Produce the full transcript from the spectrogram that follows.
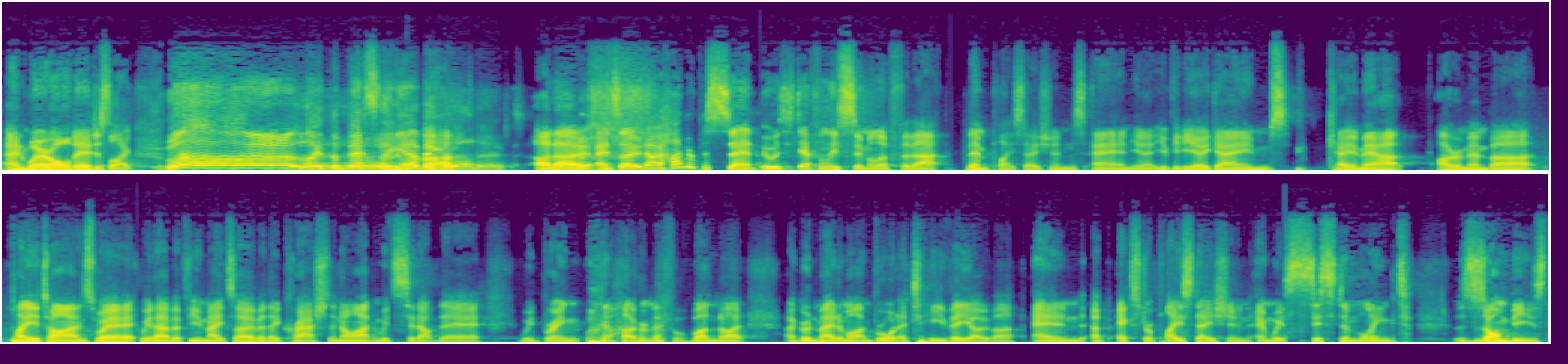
and we're all there just like, "Whoa!" Like the best thing ever. I know, and so no, hundred percent. It was definitely similar for that. Then PlayStations and you know your video games came out I remember plenty of times where we'd have a few mates over, they'd crash the night, and we'd sit up there. We'd bring, I remember one night, a good mate of mine brought a TV over and an extra PlayStation, and we system linked zombies.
